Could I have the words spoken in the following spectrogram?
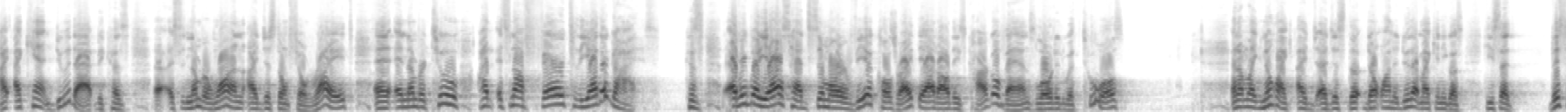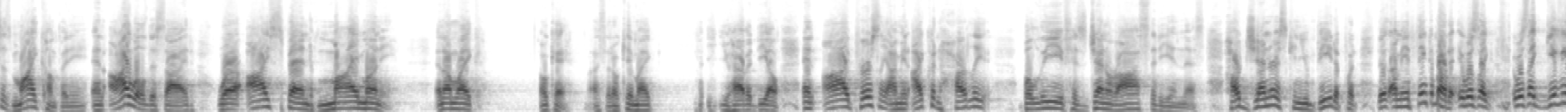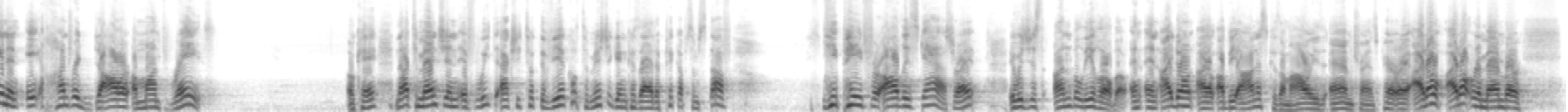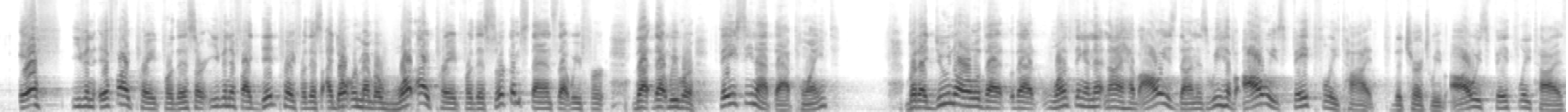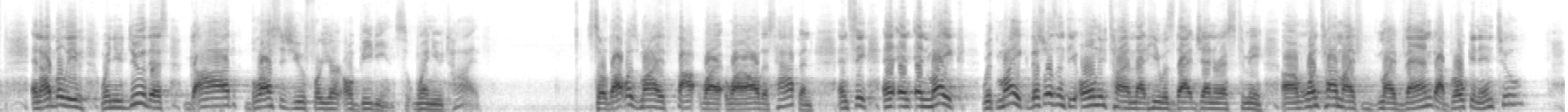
I, I can't do that because uh, I said, number one, I just don't feel right. And, and number two, I, it's not fair to the other guys because everybody else had similar vehicles, right? They had all these cargo vans loaded with tools. And I'm like, no, I, I, I just don't want to do that, Mike. And he goes, he said, this is my company, and I will decide where I spend my money. And I'm like, okay. I said, okay, Mike, you have a deal. And I personally, I mean, I couldn't hardly believe his generosity in this. How generous can you be to put this? I mean, think about it. It was like it was like giving an $800 a month raise. Okay? Not to mention if we actually took the vehicle to Michigan because I had to pick up some stuff, he paid for all this gas, right? It was just unbelievable. And, and I don't, I'll, I'll be honest, because I'm always am transparent, right? I don't, I don't remember if, even if I prayed for this, or even if I did pray for this, I don't remember what I prayed for this circumstance that we, for, that, that we were facing at that point. But I do know that, that one thing Annette and I have always done is we have always faithfully tithed the church. We've always faithfully tithed. And I believe when you do this, God blesses you for your obedience when you tithe. So that was my thought why, why all this happened. And see, and, and, and Mike, with Mike, this wasn't the only time that he was that generous to me. Um, one time my, my van got broken into.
